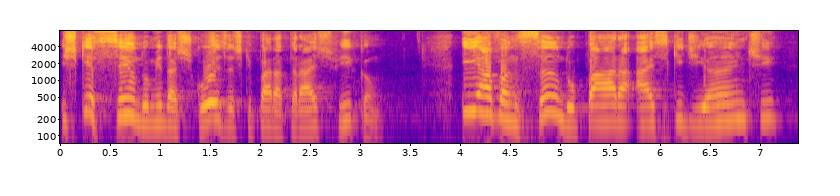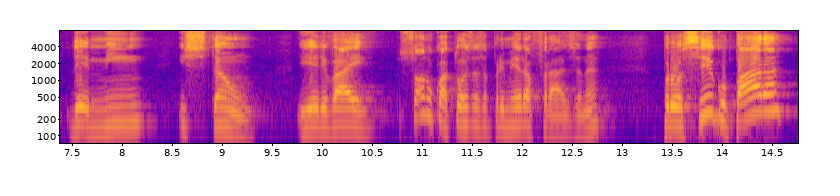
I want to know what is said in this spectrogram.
esquecendo-me das coisas que para trás ficam e avançando para as que diante de mim estão. E ele vai, só no 14, essa primeira frase, né? Prossigo para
